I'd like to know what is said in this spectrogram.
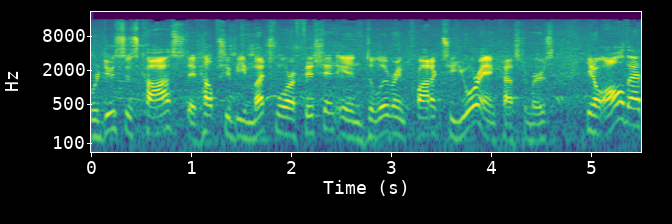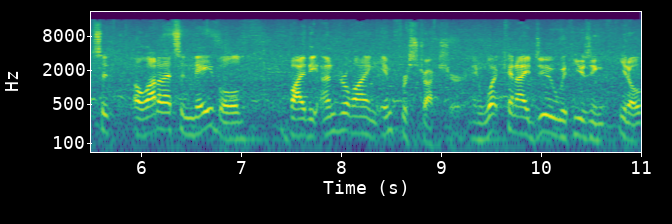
reduces costs, it helps you be much more efficient in delivering product to your end customers. You know, all that's, a, a lot of that's enabled by the underlying infrastructure and what can I do with using you know,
